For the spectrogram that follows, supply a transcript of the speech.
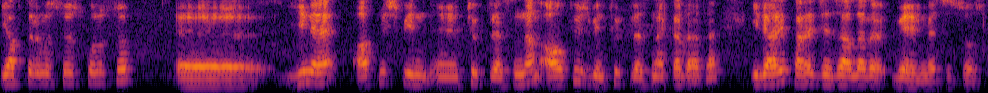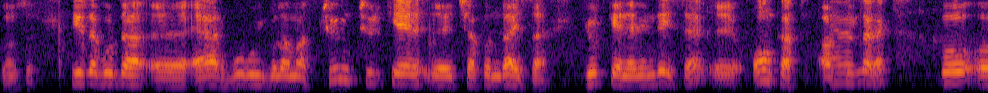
yaptırımı söz konusu. Ee, yine 60 bin e, Türk lirasından 600 bin Türk lirasına kadar da idari para cezaları verilmesi söz konusu. Bir de burada e, eğer bu uygulama tüm Türkiye e, çapındaysa, yurt genelinde ise e, 10 kat arttırılarak bu e,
